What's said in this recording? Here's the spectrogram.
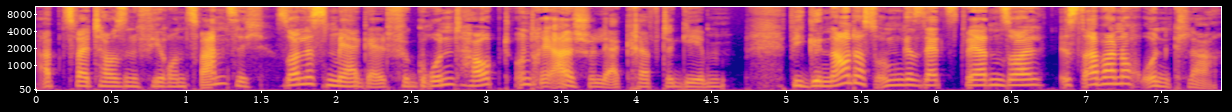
ab 2024 soll es mehr Geld für Grund-, Haupt- und Realschullehrkräfte geben. Wie genau das umgesetzt werden soll, ist aber noch unklar.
